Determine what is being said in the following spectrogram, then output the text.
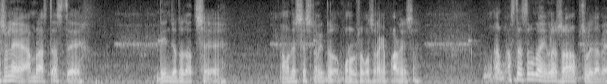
আসলে আমরা আস্তে আস্তে দিন যত যাচ্ছে, আমাদের শেষ নবী তো পনেরোশো বছর আগে পার হয়েছে। আস্তে আস্তে বোধ হয় এগুলো সব চলে যাবে।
